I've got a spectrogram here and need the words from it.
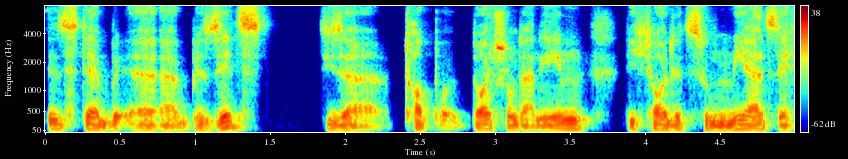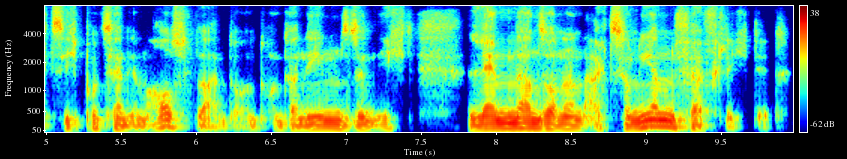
ist der Besitz dieser top-deutschen Unternehmen liegt heute zu mehr als 60 Prozent im Ausland. Und Unternehmen sind nicht Ländern, sondern Aktionären verpflichtet.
